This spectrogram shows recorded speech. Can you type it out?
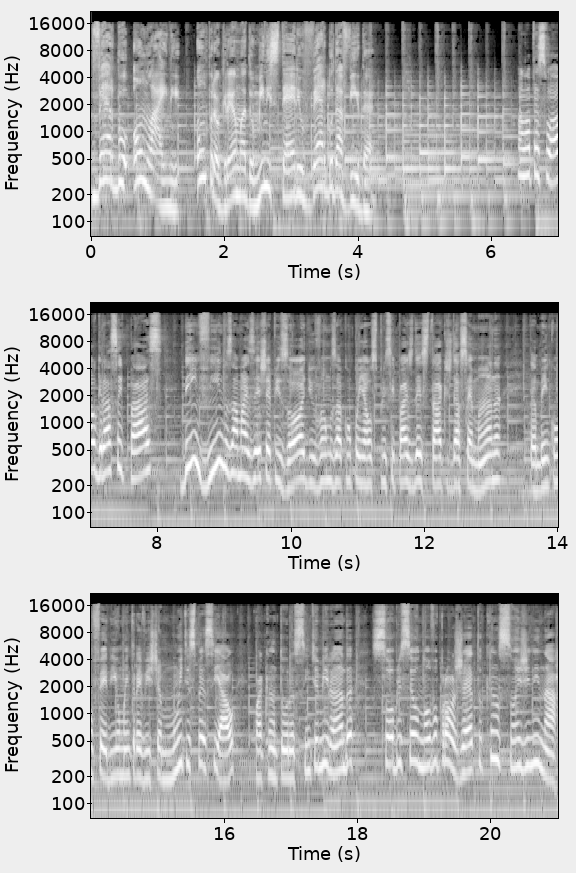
Verbo Online, um programa do Ministério Verbo da Vida. Olá pessoal, graça e paz. Bem-vindos a mais este episódio. Vamos acompanhar os principais destaques da semana. Também conferir uma entrevista muito especial com a cantora Cíntia Miranda sobre seu novo projeto Canções de Ninar.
